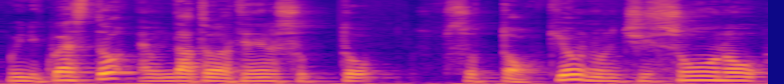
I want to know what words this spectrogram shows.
Quindi questo è un dato da tenere sotto sott'occhio, non ci sono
